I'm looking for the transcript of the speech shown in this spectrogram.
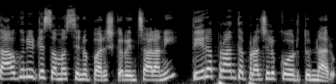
తాగునీటి సమస్యను పరిష్కరించాలని తీర ప్రాంత ప్రజలు కోరుతున్నారు.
